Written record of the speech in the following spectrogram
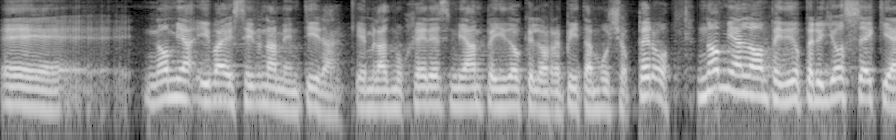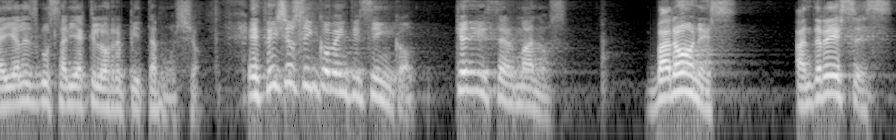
eh, no me iba a decir una mentira, que las mujeres me han pedido que lo repita mucho, pero no me lo han pedido, pero yo sé que a ellas les gustaría que lo repita mucho. Efesios 5:25, ¿qué dice hermanos? Varones, Andreses,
